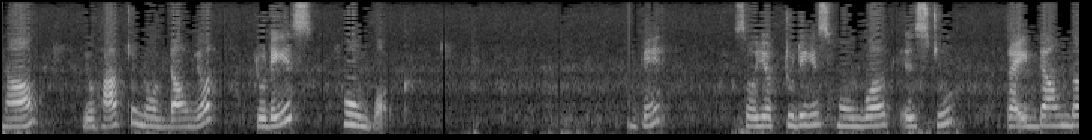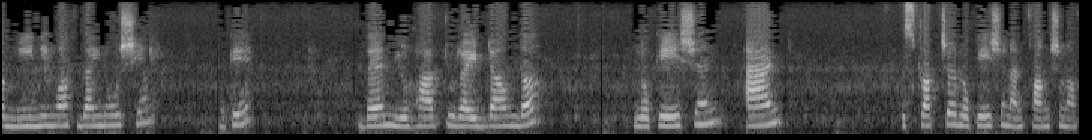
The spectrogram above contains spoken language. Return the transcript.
Now, you have to note down your today's homework. Okay. So, your today's homework is to write down the meaning of gynoecium. Okay. Then you have to write down the location and structure, location and function of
